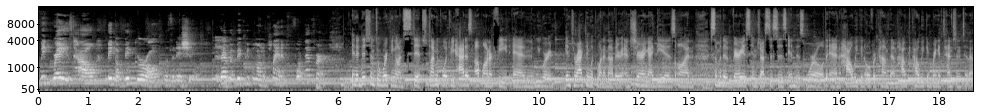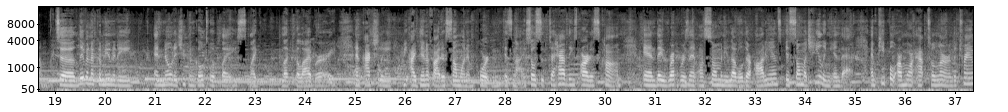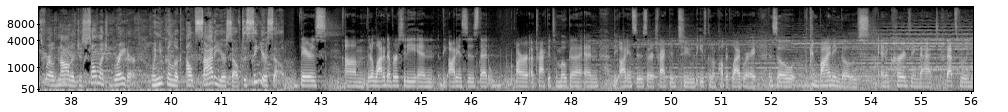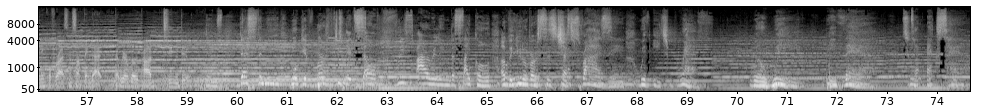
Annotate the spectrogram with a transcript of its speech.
being raised how being a big girl was an issue. There have been big people on the planet forever. In addition to working on Stitch, Climbing PoeTree had us up on our feet and we were interacting with one another and sharing ideas on some of the various injustices in this world and how we can overcome them, how, how we can bring attention to them. To live in a community and know that you can go to a place like like the library and actually be identified as someone important is nice. So to have these artists come and they represent on so many levels their audience is so much healing in that and people are more apt to learn. The transfer of knowledge is so much greater when you can look outside of yourself to see yourself. There's um, there's a lot of diversity in the audiences that are attracted to MoCA and the audiences that are attracted to the East Cleveland Public Library. And so combining those and encouraging that, that's really meaningful for us and something that, that we are really proud to do. Destiny will give birth to itself, respiraling the cycle of the universe's chest rising with each breath. Will we be there to exhale?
